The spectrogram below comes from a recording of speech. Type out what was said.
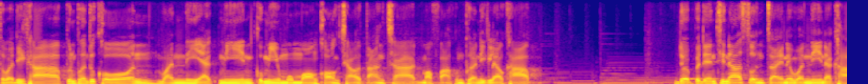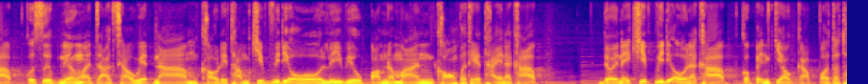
สวัสดีครับเพื่อนๆทุกคน วันนี้แอคมีนก็มีมุมมองของชาวต่างชาติมาฝากเพื่อนๆอีกแล้วครับ โดยประเด็นที่น่าสนใจในวันนี้นะครับ ก็สืบเนื่องมาจากชาวเวียดนาม เขาได้ทำคลิปวิดีโอรีวิวปั๊มน้ำมันของประเทศไทยนะครับ โดยในคลิปวิดีโอนะครับ ก็เป็นเกี่ยวกับปตท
